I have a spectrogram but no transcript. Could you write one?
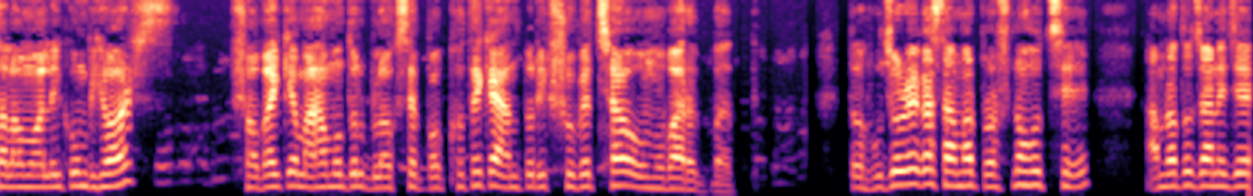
আসসালামু আলাইকুম ভিউয়ার্স। সবাইকে মাহমুদুল ব্লগসের পক্ষ থেকে আন্তরিক শুভেচ্ছা ও মোবারকবাদ। তো হুজুরের কাছে আমার প্রশ্ন হচ্ছে, আমরা তো জানি যে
